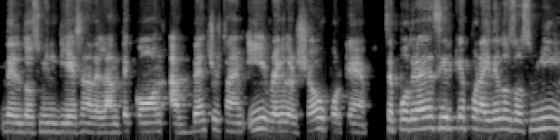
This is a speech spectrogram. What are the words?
del 2010 en adelante con Adventure Time y Regular Show, porque se podría decir que por ahí de los 2000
